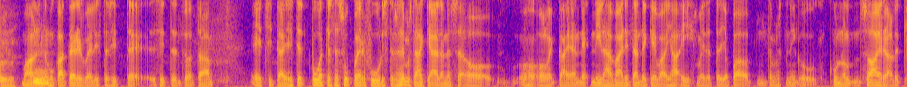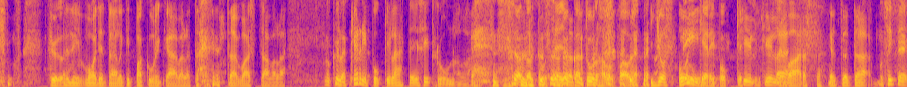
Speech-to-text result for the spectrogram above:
mm. mahdollista mm. mukaan terveellistä sitten, sitten tuota, etsitään. Ja sitten puhutte tästä superfoodista, no semmoista käytännössä ole, ole ollenkaan. Ja ne, niillähän väitetään tekevän ihan ihmeitä, että jopa tämmöiset niin kunnon sairaudetkin Kyllä. niin voitetaan jollakin pakurikäyvällä tai, tai vastaavalla. No kyllä keripukki lähtee sitruunalla. se on totta, mutta se ei olekaan turha lupaus, jos on niin, keripukki kyllä, kyllä. tai vaarassa. Ja tota, mutta sitten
